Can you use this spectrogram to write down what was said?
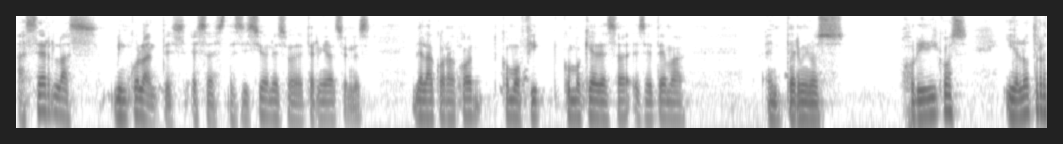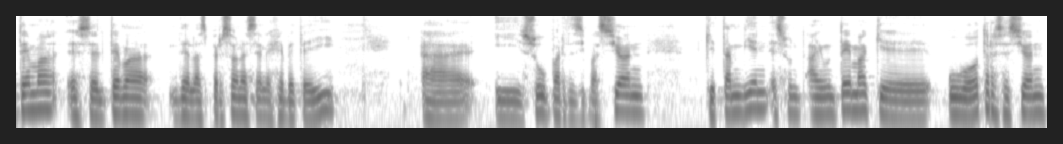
hacerlas vinculantes, esas decisiones o determinaciones de la CONACON, cómo, cómo queda esa, ese tema en términos jurídicos. Y el otro tema es el tema de las personas LGBTI uh, y su participación, que también es un, hay un tema que hubo otra sesión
